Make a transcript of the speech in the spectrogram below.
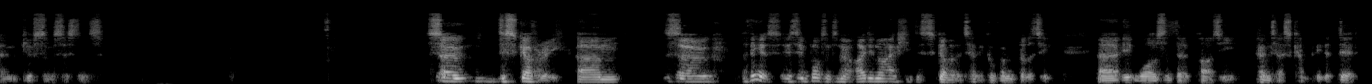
and give some assistance. So discovery. Um, so I think it's it's important to know I did not actually discover the technical vulnerability. Uh, it was a third party pen test company that did.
